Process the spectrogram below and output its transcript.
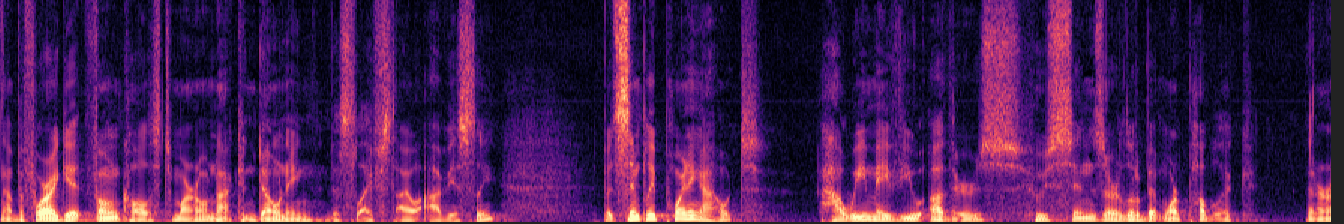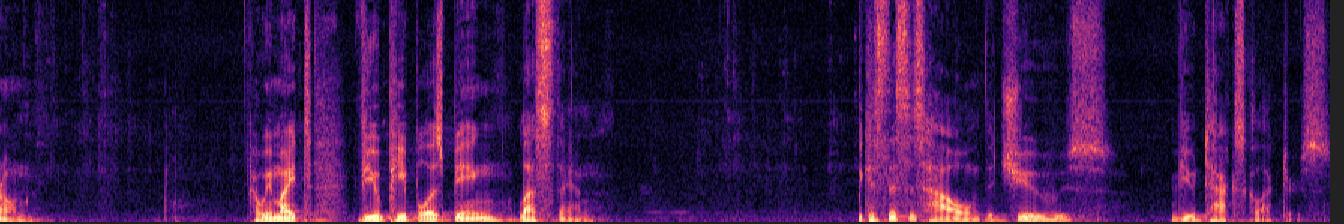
Now, before I get phone calls tomorrow, I'm not condoning this lifestyle, obviously, but simply pointing out how we may view others whose sins are a little bit more public than our own. How we might view people as being less than. Because this is how the Jews viewed tax collectors,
